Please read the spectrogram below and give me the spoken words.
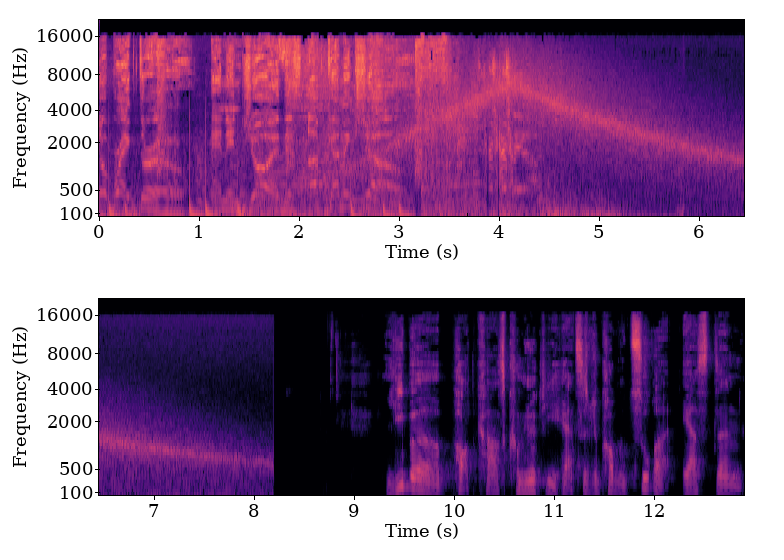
breakthrough and enjoy this upcoming show. Liebe Podcast-Community, herzlich willkommen zur ersten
